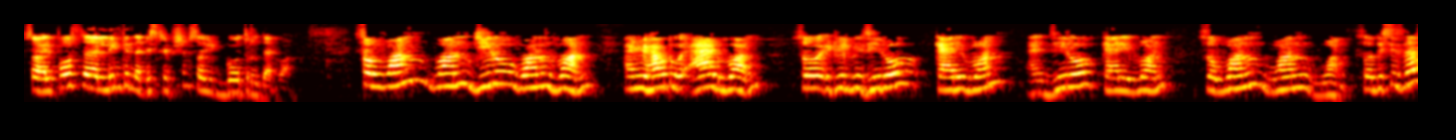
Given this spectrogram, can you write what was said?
So i'll post the link in the description so you go through that one. So 1 1 0 1 1 and you have to add 1 so it will be 0 carry 1 and 0 carry 1 so 1 1 1 so this is the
